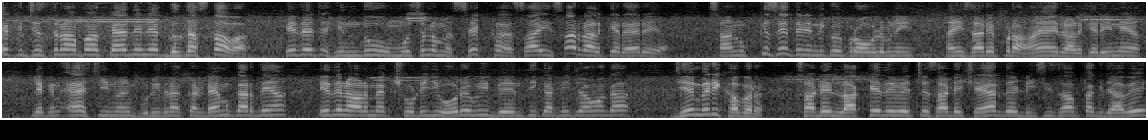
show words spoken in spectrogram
ਇੱਕ ਜਿਸ ਤਰ੍ਹਾਂ ਆਪਾਂ ਕਹਿ ਦਿੰਦੇ ਹਾਂ ਗੁਲਦਸਤਾ ਵਾ, ਇਹਦੇ ਵਿੱਚ ਹਿੰਦੂ, ਮੁਸਲਮ, ਸਿੱਖ, ਇਸਾਈ ਸਾਰੇ ਰਲ ਕੇ ਰਹਿ ਰਹੇ ਆ। ਸਾਨੂੰ ਕਿਸੇ ਤਰ੍ਹਾਂ ਦੀ ਕੋਈ ਪ੍ਰੋਬਲਮ ਨਹੀਂ, ਅਸੀਂ ਸਾਰੇ ਭਰਾ ਆਂ ਰਲ ਕੇ ਰਹਿੰਦੇ ਆ। ਲੇਕਿਨ ਇਸ ਚੀਜ਼ ਨੂੰ ਅਸੀਂ ਬੁਰੀ ਤਰ੍ਹਾਂ ਕੰਡੈਮ ਕਰਦੇ ਆ। ਇਹਦੇ ਨਾਲ ਮੈਂ ਇੱਕ ਛੋਟੀ ਜਿਹੀ ਹੋਰ ਵੀ ਬੇਨਤੀ ਕਰਨੀ ਚਾਹਾਂਗਾ, ਜੇ ਮੇਰੀ ਖਬਰ ਸਾਡੇ ਇਲਾਕੇ ਦੇ ਵਿੱਚ, ਸਾਡੇ ਸ਼ਹਿਰ ਦੇ ਡੀਸੀ ਸਾਹਿਬ ਤੱਕ ਜਾਵੇ,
